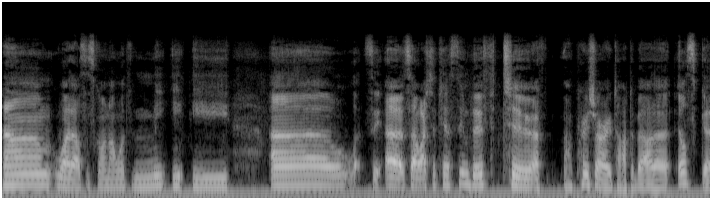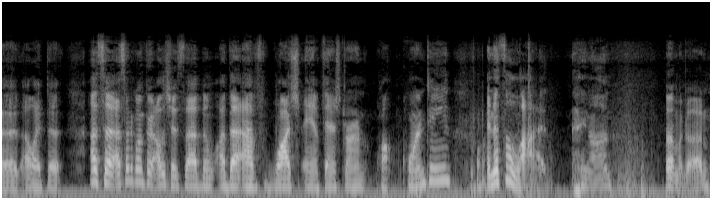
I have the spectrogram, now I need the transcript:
um, what else is going on with me? Uh, let's see. Uh, so I watched the Kissing Booth too. I'm pretty sure I already talked about it. It was good. I liked it. Uh, so I started going through all the shows that I've been uh, that I've watched and finished during qu- quarantine, and it's a lot. Hang on. Oh my god.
